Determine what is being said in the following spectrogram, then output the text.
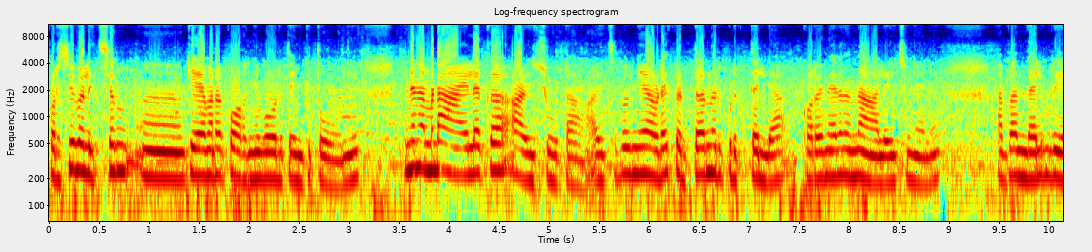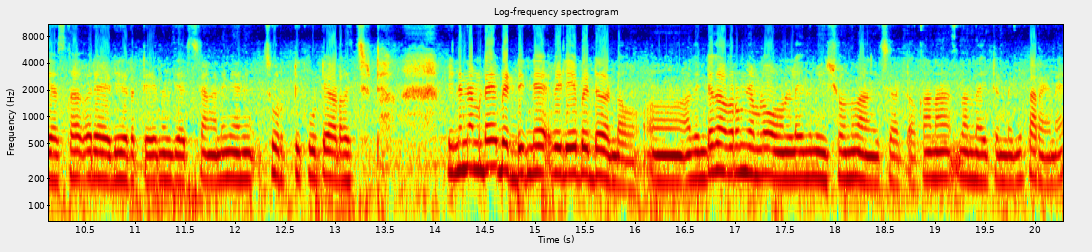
കുറച്ച് വെളിച്ചം ക്യാമറ കുറഞ്ഞ പോലത്തെ എനിക്ക് തോന്നി. പിന്നെ നമ്മുടെ ആയിലൊക്കെ അഴിച്ചു കൂട്ടാം. അഴിച്ചപ്പോൾ ഞാൻ എവിടെ കിട്ടുകയെന്നൊരു പിടുത്തമില്ല കുറേ നേരം നിന്ന് ആലോചിച്ചു ഞാൻ അപ്പോൾ എന്തായാലും റിയാസ് ഒരു ഐഡിയ ഇടട്ടെ എന്ന് വിചാരിച്ചിട്ട് അങ്ങനെ ഞാൻ ചുരുട്ടിക്കൂട്ടി അവിടെ വെച്ചിട്ടാ. പിന്നെ നമ്മുടെ ബെഡിന്റെ വലിയ ബെഡ് കണ്ടോ? അതിന്റെ കവറും നമ്മൾ ഓൺലൈനിൽ മീഷോന്ന് വാങ്ങിച്ചു കേട്ടോ. കാണാൻ നന്നായിട്ടുണ്ടെങ്കിൽ പറയണേ.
